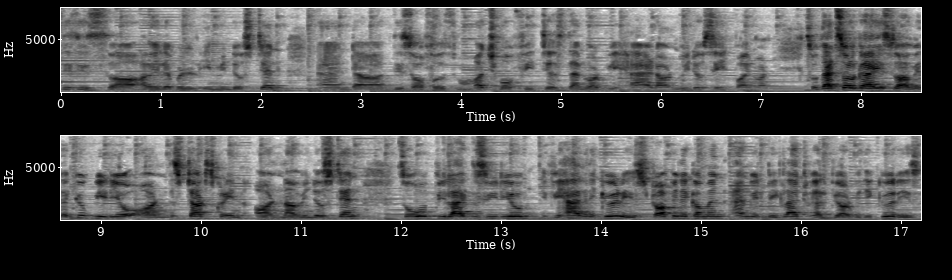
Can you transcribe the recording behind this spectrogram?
this is uh, available in windows 10 and uh, this offers much more features than what we had on windows 8.1 so that's all guys. Uh, with a quick video on the start screen on uh, windows 10 so hope you like this video. If you have any queries drop in a comment and we'll be glad to help you out with your queries.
